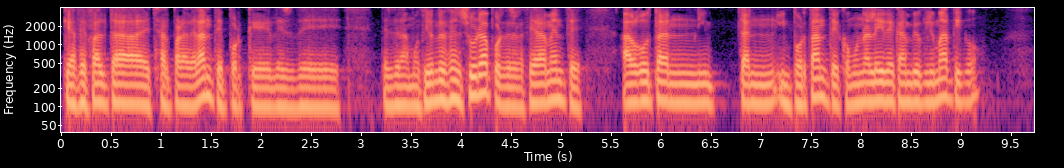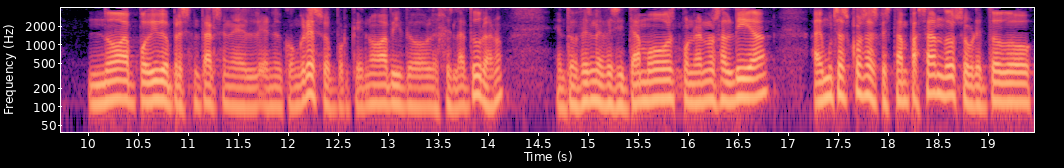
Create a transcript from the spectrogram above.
que hace falta echar para adelante, porque desde, desde la moción de censura, pues desgraciadamente, algo tan, tan importante como una ley de cambio climático, no ha podido presentarse en el, en el Congreso porque no ha habido legislatura, ¿no? Entonces necesitamos ponernos al día. Hay muchas cosas que están pasando, sobre todo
